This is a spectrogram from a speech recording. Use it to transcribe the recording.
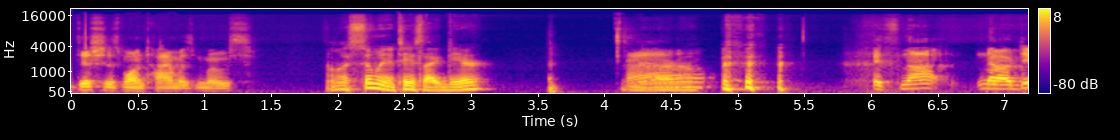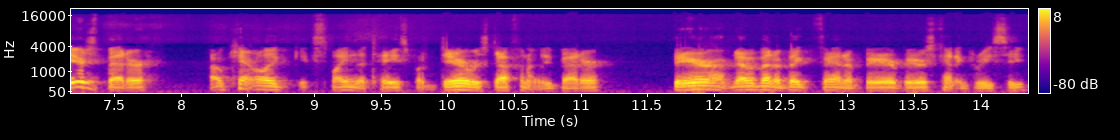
dishes one time was moose. I'm assuming it tastes like deer. I, mean, I don't know. Uh, it's not. No, deer's better. I can't really explain the taste, but deer was definitely better. Bear, I've never been a big fan of bear. Bear's kind of greasy.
